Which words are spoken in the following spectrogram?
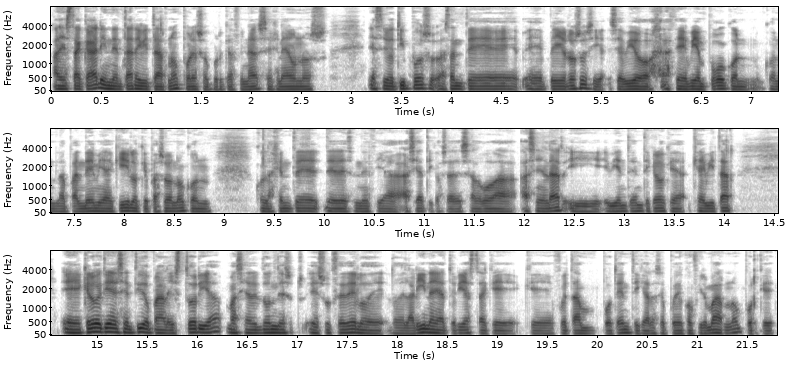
a, destacar e intentar evitar, ¿no? Por eso, porque al final se generan unos estereotipos bastante eh, peligrosos y se vio hace bien poco con, con, la pandemia aquí, lo que pasó, ¿no? Con, con, la gente de descendencia asiática, o sea, es algo a, señalar y evidentemente creo que, que evitar. Eh, creo que tiene sentido para la historia, más allá de dónde sucede lo de, lo de la harina y la teoría hasta que, que, fue tan potente y que ahora se puede confirmar, ¿no? Porque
